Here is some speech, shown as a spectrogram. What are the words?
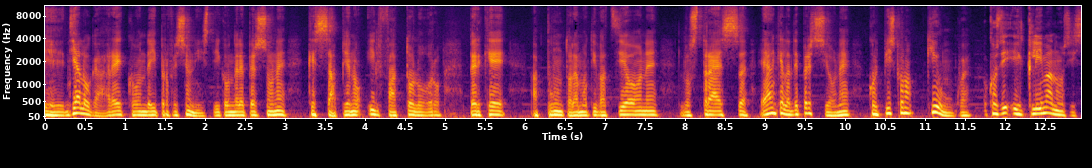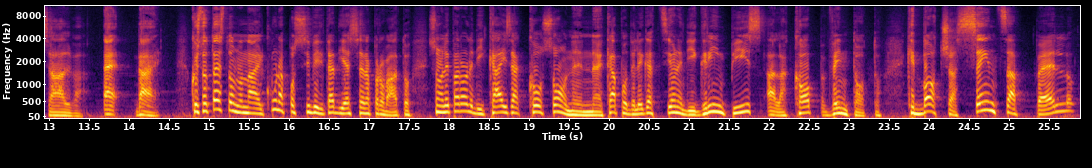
eh, dialogare con dei professionisti, con delle persone che sappiano il fatto loro, perché appunto la motivazione, lo stress e anche la depressione colpiscono chiunque. Così il clima non si salva. Eh, dai. Questo testo non ha alcuna possibilità di essere approvato. Sono le parole di Kaisa Kosonen, capodelegazione di Greenpeace alla COP28, che boccia senza appello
